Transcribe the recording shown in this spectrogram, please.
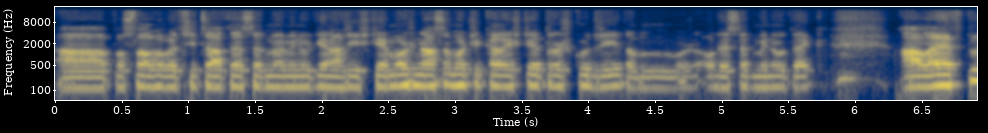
a poslal ho ve 37. minutě na hřiště, možná jsem ho čekal ještě trošku dřív, tam o 10 minutek, ale v tu,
